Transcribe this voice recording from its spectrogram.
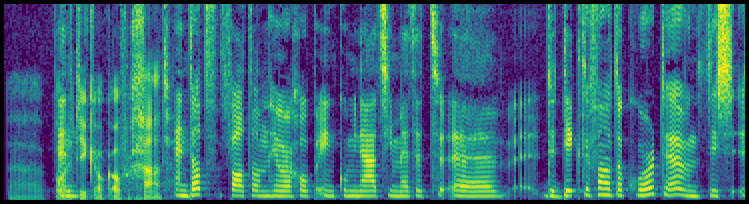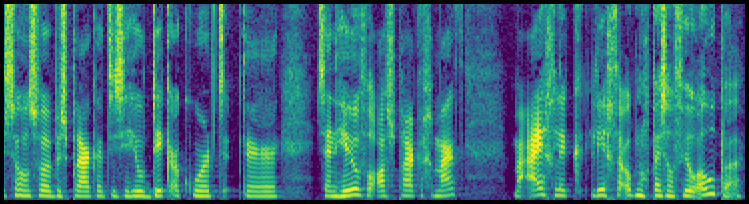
eh, politiek ook over gaat. En dat valt dan heel erg op in combinatie met het, eh, de dikte van het akkoord. Hè? Want het is, zoals we bespraken, het is een heel dik akkoord. Er zijn heel veel afspraken gemaakt. Maar eigenlijk ligt er ook nog best wel veel open.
